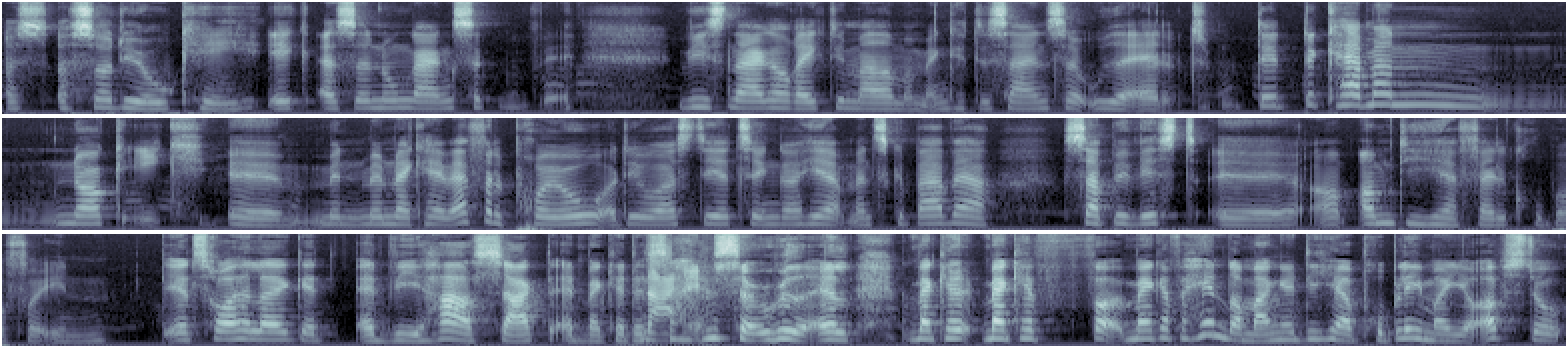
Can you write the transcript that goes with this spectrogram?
og, og så er det okay, ikke? Altså nogle gange, så vi snakker jo rigtig meget om, at man kan designe sig ud af alt. Det, det kan man nok ikke, øh, men, men man kan i hvert fald prøve, og det er jo også det, jeg tænker her. Man skal bare være så bevidst øh, om, om de her faldgrupper for inden. Jeg tror heller ikke, at, at vi har sagt, at man kan designe Nej. sig ud af alt. Man kan, man, kan for, man kan forhindre mange af de her problemer i at opstå,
